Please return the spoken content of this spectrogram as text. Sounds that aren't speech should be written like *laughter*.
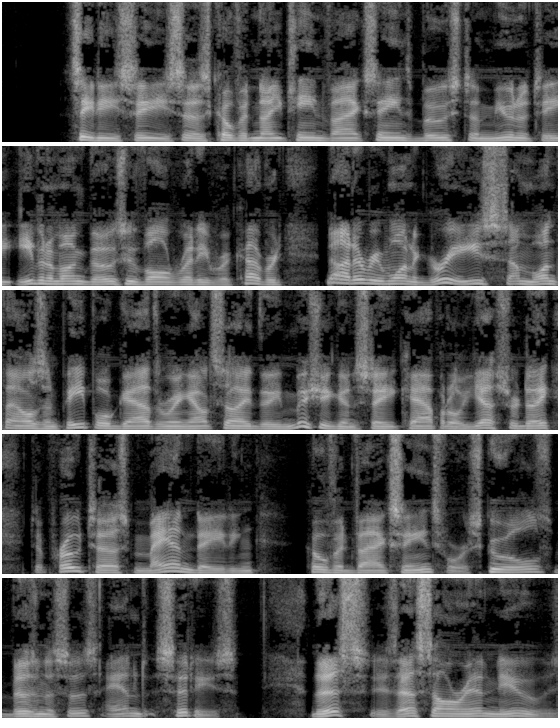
CDC says COVID 19 vaccines boost immunity even among those who've already recovered. Not everyone agrees. Some 1,000 people gathering outside the Michigan state capitol yesterday to protest mandating COVID vaccines for schools, businesses, and cities. This is SRN News.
